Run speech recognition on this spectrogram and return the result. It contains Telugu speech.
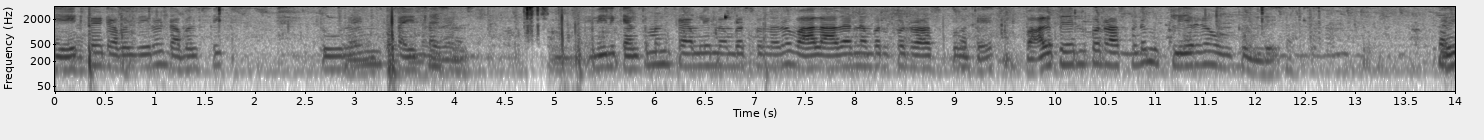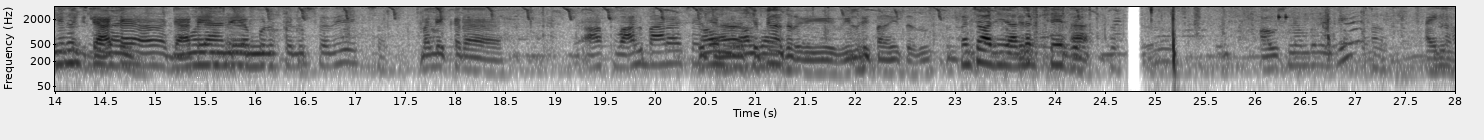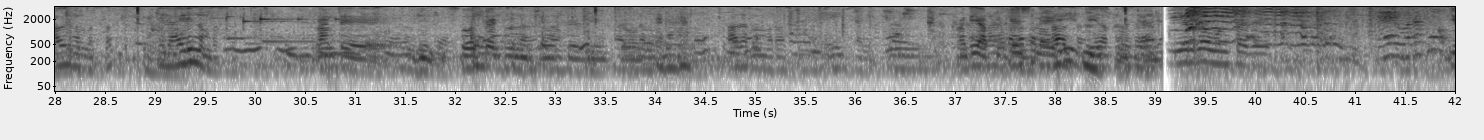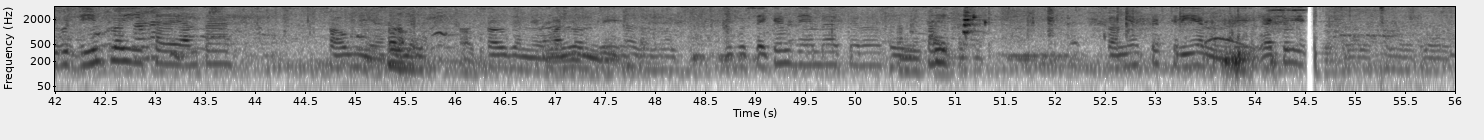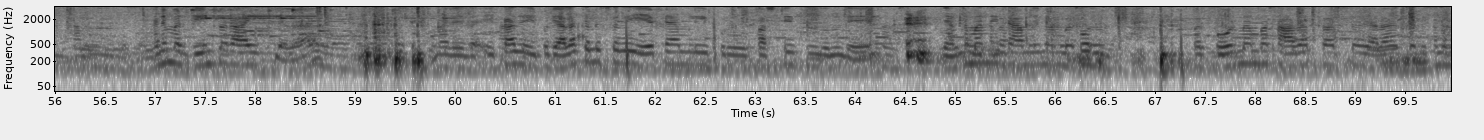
Eight five double zero double six two nine five seven వీళ్ళకి ఎంతమంది ఫ్యామిలీ మెంబర్స్ ఉన్నారో వాళ్ళ ఆధార్ నెంబర్ కూడా రాసుకుంటే వాళ్ళ పేర్లు కూడా రాసుకుంటే మీకు క్లియర్గా ఉంటుంది. డేటా డేటా ఎంట్రీ అప్పుడు తెలుస్తుంది. మళ్ళీ ఇక్కడ ఆ- వాళ్ళు బాగా రాశారు. చెప్పినా సార్ వీళ్ళు కొంచెం అది అందరికి షేర్ హౌస్ నెంబర్ ఇది? హౌస్ నెంబర్ సార్ ఇది ఐడి నెంబర్ సార్ అంటే సోషల్ దీంట్లో అంటే అప్లికేషన్ ఐడి తీసుకుంటాం క్లియర్గా ఉంటుంది ఇప్పుడు దీంట్లో ఈ స- ఎంత సౌమ్య? సౌజన్య వన్ ఉంది. ఇప్పుడు సెకండ్ ఏం రాశారు? సంయుక్త త్రీ అని ఉంది. యాక్చువల్లీ అంటే మరి దీంట్లో రాయట్లేదా? మరి కాదు ఇప్పుడు ఎలా తెలుస్తుంది? ఏ ఫ్యామిలీ ఇప్పుడు ఫస్ట్ ఉంది. ఎంతమంది ఫ్యామిలీ మెంబర్స్? మరి ఫోర్ మెంబర్స్ ఆధార్ కార్డ్స్ ఎలా తెలుస్తుంది?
